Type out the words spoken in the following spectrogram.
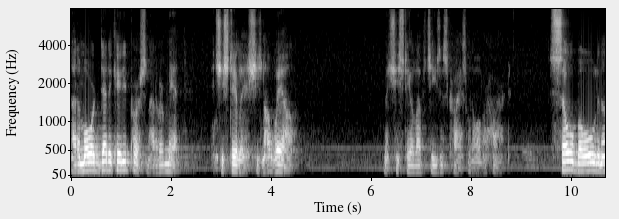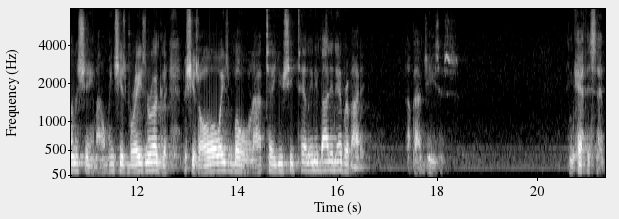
Not a more dedicated person I've ever met. And she still is. She's not well. But she still loves Jesus Christ with all her heart. So bold and unashamed. I don't mean she's brazen or ugly, but she's always bold. I tell you, she'd tell anybody and everybody about Jesus. And Kathy said,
